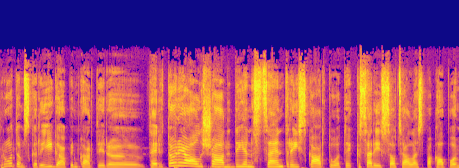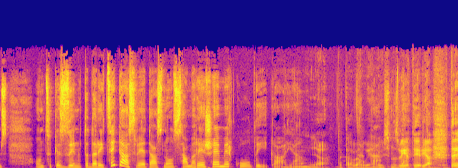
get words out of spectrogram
protams, ka Rīgā pirmkārt ir uh, teritoriāli šādi mm -hmm. dienas centri izkārtoti, kas arī ir sociālais pakalpojums, un cik es zinu, tad arī citās vietās, nu, samariešiem ir kuldīgā. Jā, jā tā kā vēl viena vismaz vieta ir. Jā. Te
